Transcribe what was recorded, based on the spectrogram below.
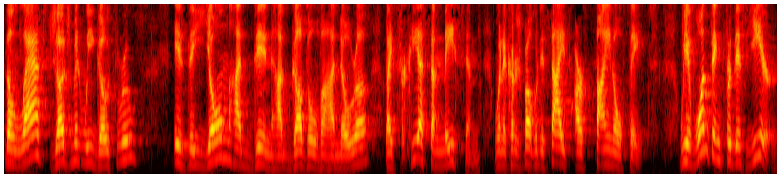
The last judgment we go through is the Yom Hadin Hagadol Vahanora by Tchias Amesim when a Kadosh Baruch Hu decides our final fate. We have one thing for this year.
